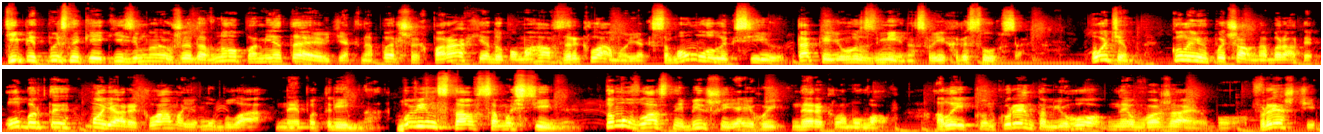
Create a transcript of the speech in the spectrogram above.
Ті підписники, які зі мною вже давно пам'ятають, як на перших порах я допомагав з рекламою як самому Олексію, так і його змі на своїх ресурсах. Потім, коли він почав набирати оберти, моя реклама йому була не потрібна, бо він став самостійним. Тому, власне, більше я його й не рекламував. Але й конкурентом його не вважаю, бо врешті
